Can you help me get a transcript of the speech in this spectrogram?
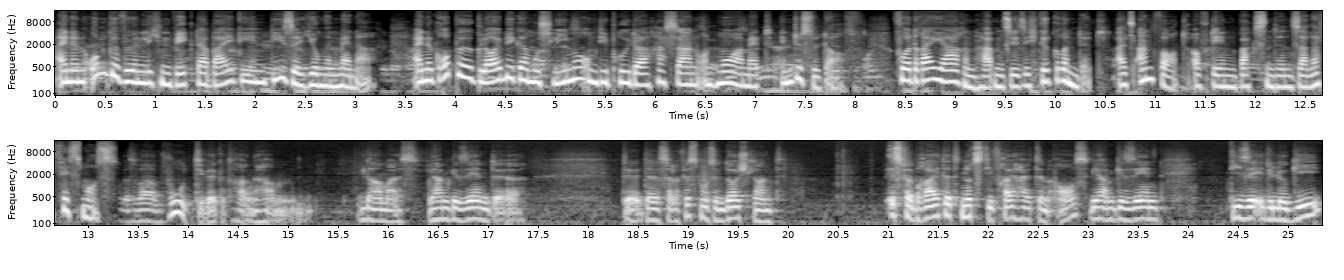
Einen ungewöhnlichen Weg dabei gehen diese jungen Männer. Eine Gruppe gläubiger Muslime um die Brüder Hassan und Mohammed in Düsseldorf. Vor drei Jahren haben sie sich gegründet, als Antwort auf den wachsenden Salafismus. Das war Wut, die wir getragen haben damals. Wir haben gesehen, der, der, der Salafismus in Deutschland ist verbreitet, nutzt die Freiheiten aus. Wir haben gesehen, diese Ideologie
